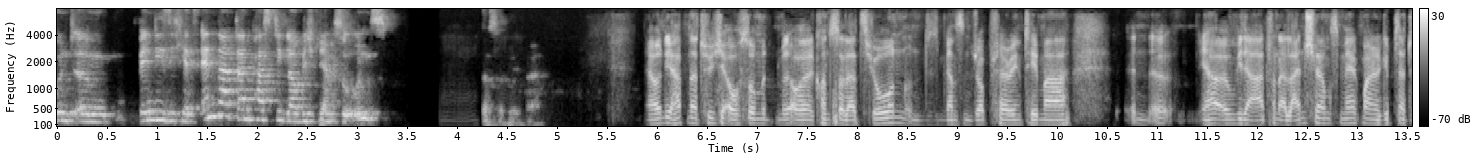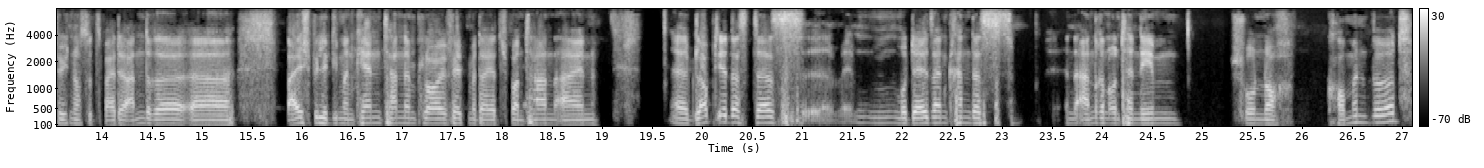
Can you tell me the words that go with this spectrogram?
Und ähm, wenn die sich jetzt ändert, dann passt die, glaube ich, gut ja. zu uns. Das auf jeden Fall. Ja, und ihr habt natürlich auch so mit, mit eurer Konstellation und diesem ganzen Jobsharing-Thema äh, ja, irgendwie eine Art von Alleinstellungsmerkmal. Da gibt es natürlich noch so zwei oder andere äh, Beispiele, die man kennt. Tandemploy fällt mir da jetzt spontan ein. Äh, glaubt ihr, dass das äh, ein Modell sein kann, das in anderen Unternehmen schon noch kommen wird,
